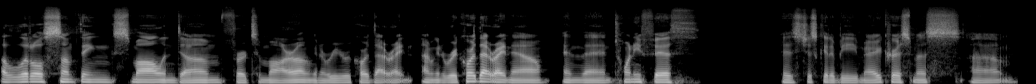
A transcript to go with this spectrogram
a little something small and dumb for tomorrow. I'm gonna re-record that right. I'm gonna record that right now, and then 25th is just gonna be Merry Christmas. Um,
